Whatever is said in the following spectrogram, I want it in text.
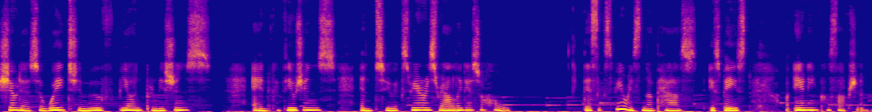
showed us a way to move beyond permissions and confusions and to experience reality as a whole. This experience in the past is based on any conception.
